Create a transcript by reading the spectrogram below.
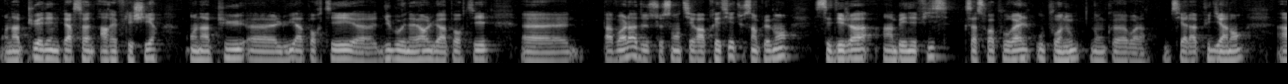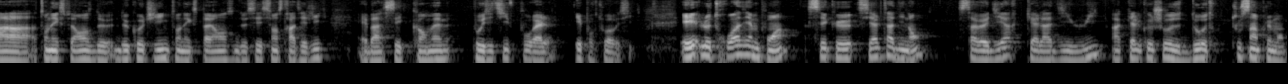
on a pu aider une personne à réfléchir, on a pu euh, lui apporter euh, du bonheur, lui apporter bah voilà, de se sentir apprécié tout simplement, c'est déjà un bénéfice, que ce soit pour elle ou pour nous. Donc euh, voilà, si elle a pu dire non à ton expérience de, coaching, ton expérience de session stratégique, eh ben, c'est quand même positif pour elle et pour toi aussi. Et le troisième point, c'est que si elle t'a dit non, ça veut dire qu'elle a dit oui à quelque chose d'autre, tout simplement.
